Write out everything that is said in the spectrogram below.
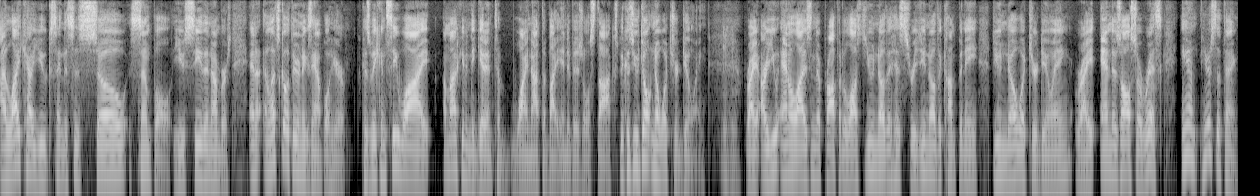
I like how you saying this is so simple. You see the numbers, and and let's go through an example here because we can see why. I'm not going to get into why not to buy individual stocks because you don't know what you're doing, Mhm. right? Are you analyzing the profit or loss? Do you know the history? Do you know the company? Do you know what you're doing, right? And there's also risk. And here's the thing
